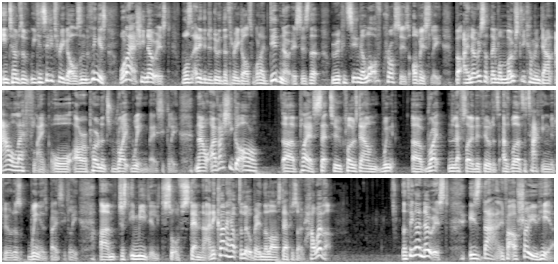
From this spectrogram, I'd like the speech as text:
in terms of we conceded three goals. And the thing is, what I actually noticed wasn't anything to do with the three goals. What I did notice is that we were conceding a lot of crosses, obviously, but I noticed that they were mostly coming down our left flank or our opponent's right wing, basically. Now, I've actually got our uh, players set to close down wing. Uh, right and left side of midfielders, as well as attacking midfielders, wingers, basically, um, just immediately to sort of stem that. And it kind of helped a little bit in the last episode. However, the thing I noticed is that, in fact, I'll show you here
